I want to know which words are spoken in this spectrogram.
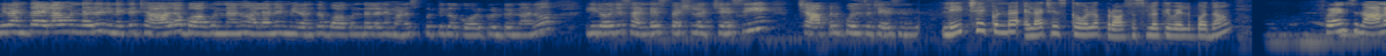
మీరంతా ఎలా ఉన్నారు? నేనైతే చాలా బాగున్నాను. అలానే మీరంతా బాగుండాలని మనస్ఫూర్తిగా కోరుకుంటున్నాను. ఈరోజు సండే స్పెషల్ వచ్చేసి చేపల పులుసు చేసింది. లేట్ చేయకుండా ఎలా చేసుకోవాలో ప్రాసెస్లోకి వెళ్ళిపోదాం. ఫ్రెండ్స్ నాన్న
